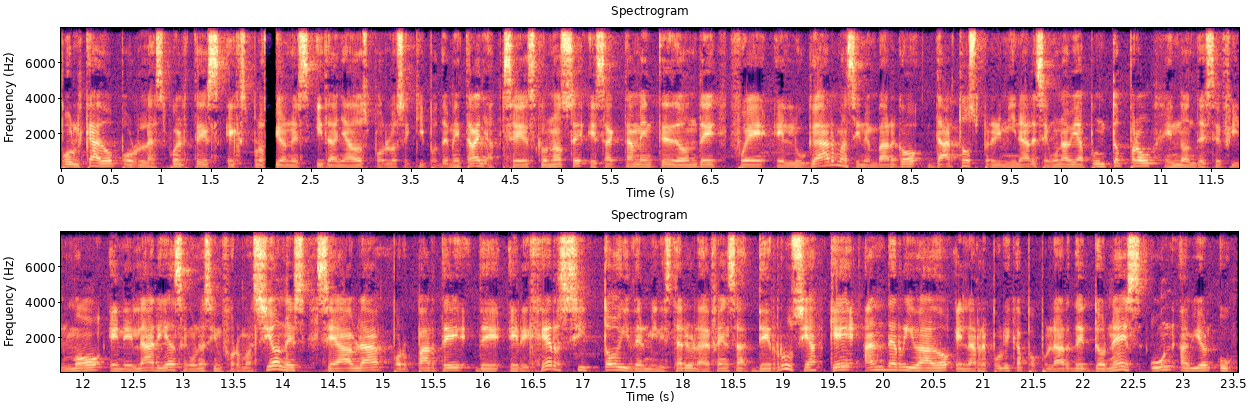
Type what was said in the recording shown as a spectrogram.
volcado por las fuertes explosiones y dañados por los equipos de metralla. Se desconoce exactamente de dónde fue el lugar, mas sin embargo, datos preliminares según Avia.pro, en donde se filmó en el área, según las informaciones, se habla por parte del ejército y del Ministerio de la Defensa de Rusia que han derribado en la República Popular de Donetsk un avión ucraniano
